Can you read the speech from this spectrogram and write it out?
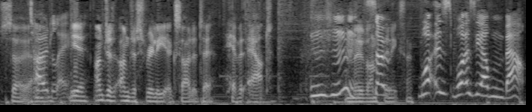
So um, Totally. yeah, I'm just, I'm just really excited to have it out mm-hmm. and move on so, to the next thing. what is what is the album about?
